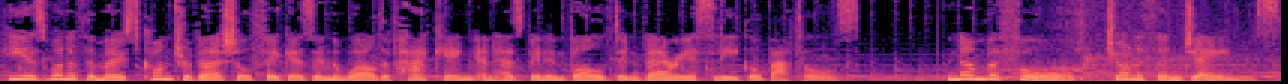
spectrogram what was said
He is one of the most controversial figures in the world of hacking and has been involved in various legal battles. Number 4. Jonathan James.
